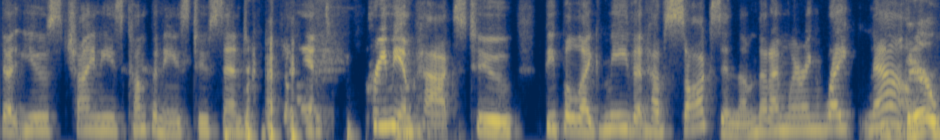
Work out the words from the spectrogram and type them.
that use Chinese companies to send giant premium packs to people like me that have socks in them that I'm wearing right now. They're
